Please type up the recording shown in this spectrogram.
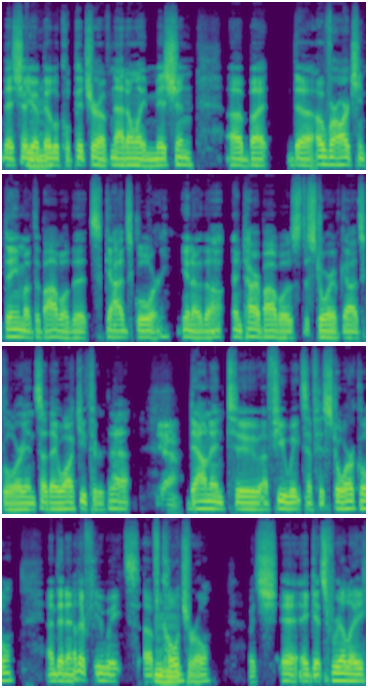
They show you mm-hmm. a biblical picture of not only mission, uh, but the overarching theme of the Bible that's God's glory. You know, the entire Bible is the story of God's glory. And so they walk you through that. Yeah. Down into a few weeks of historical and then another few weeks of mm-hmm. cultural, which it, it, gets really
